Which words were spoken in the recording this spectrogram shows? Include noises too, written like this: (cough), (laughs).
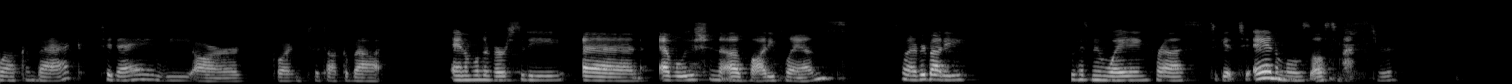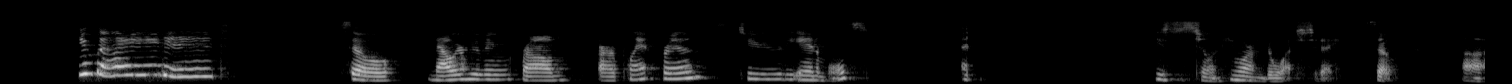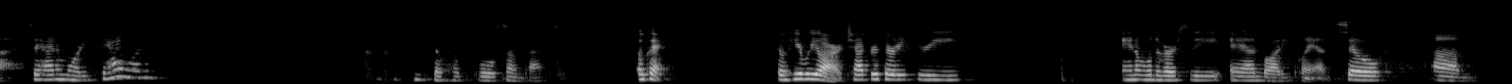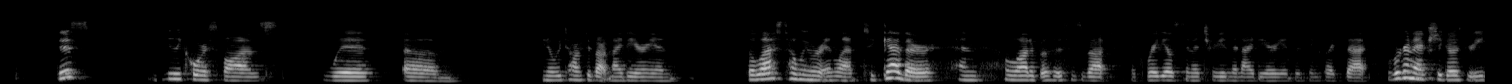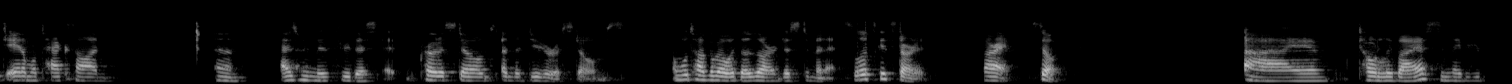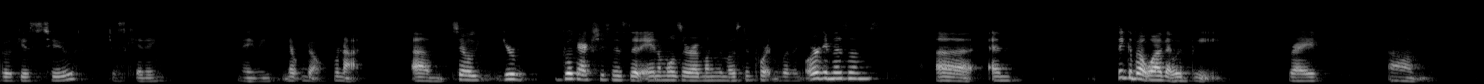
Welcome back. Today we are going to talk about animal diversity and evolution of body plans. So everybody who has been waiting for us to get to animals all (laughs) semester, you made it. So now we're moving from our plant friends to the animals. And he's just chilling. He wanted to watch today. So uh, say hi to Morty. Say hi, Morty. (laughs) He's so helpful sometimes. Okay, so here we are, chapter 33 Animal Diversity and Body Plans. So, um, this really corresponds with, um, you know, we talked about cnidarians the last time we were in lab together, and a lot of this is about like radial symmetry and the cnidarians and things like that. We're going to actually go through each animal taxon um, as we move through this uh, protostomes and the deuterostomes. And we'll talk about what those are in just a minute. So let's get started. All right, so I am totally biased, and maybe your book is too. Just kidding. Maybe. No, no, we're not. Um, so your book actually says that animals are among the most important living organisms, uh, and think about why that would be, right? Um,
